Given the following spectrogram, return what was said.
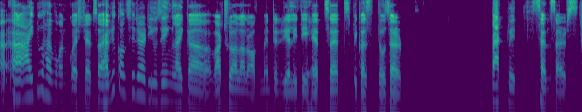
I, I do have one question. So have you considered using like a virtual or augmented reality headsets because those are packed with sensors.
